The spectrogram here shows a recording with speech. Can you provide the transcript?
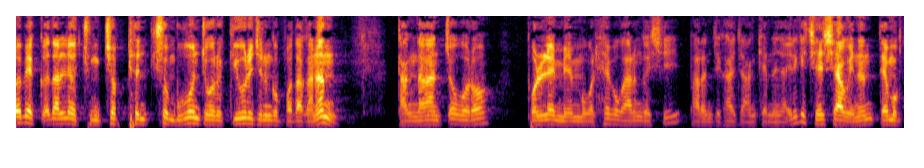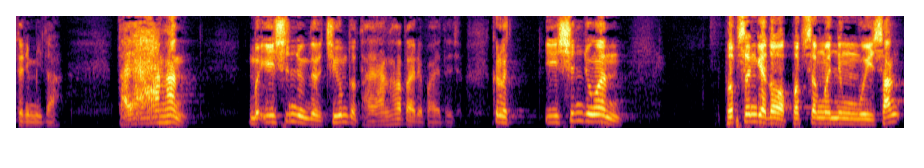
업에 끄달려 중첩, 편추, 무거운 쪽으로 기울어지는 것보다는 당당한 쪽으로 본래 면목을 회복하는 것이 바람직하지 않겠느냐 이렇게 제시하고 있는 대목들입니다. 다양한 뭐 이 신중들은 지금도 다양하다 이렇게 봐야 되죠. 그리고 이 신중은 법성계도 법성원령 무이상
